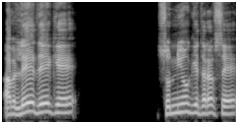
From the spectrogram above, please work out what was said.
اب لے دے کے سنیوں کی طرف سے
